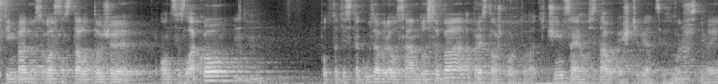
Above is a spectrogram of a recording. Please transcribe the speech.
Tým pádom sa vlastne stalo to, že on sa zlakol, v podstate sa tak uzavrel sám do seba a prestal športovať. Čím sa jeho stav ešte viacej zhoršil. hej.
